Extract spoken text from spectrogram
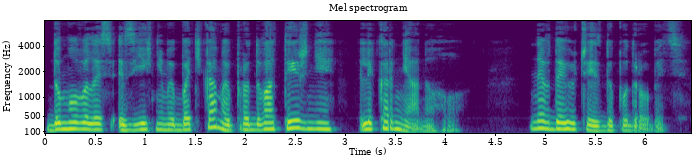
Домовилась з їхніми батьками про два тижні лікарняного, не вдаючись до подробиць.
